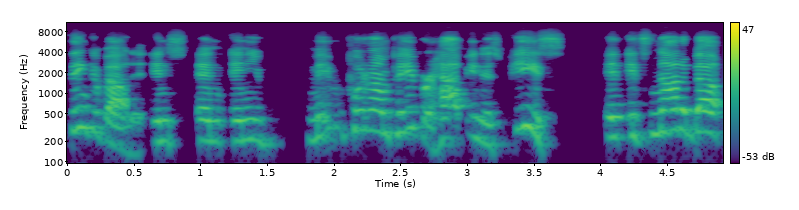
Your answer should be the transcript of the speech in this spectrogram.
think about it and and, and you maybe put it on paper happiness peace it, it's not about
